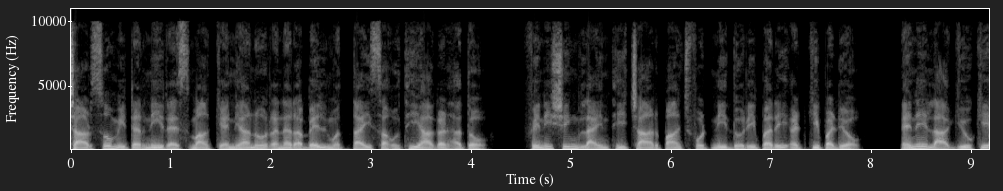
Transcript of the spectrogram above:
ચારસો મીટરની રેસમાં કેન્યાનો રનર અબેલ મુત્તાઈ સૌથી આગળ હતો. ફિનિશિંગ લાઇનથી ચાર પાંચ ફૂટની દૂરી પર એ અટકી પડ્યો. એને લાગ્યું કે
